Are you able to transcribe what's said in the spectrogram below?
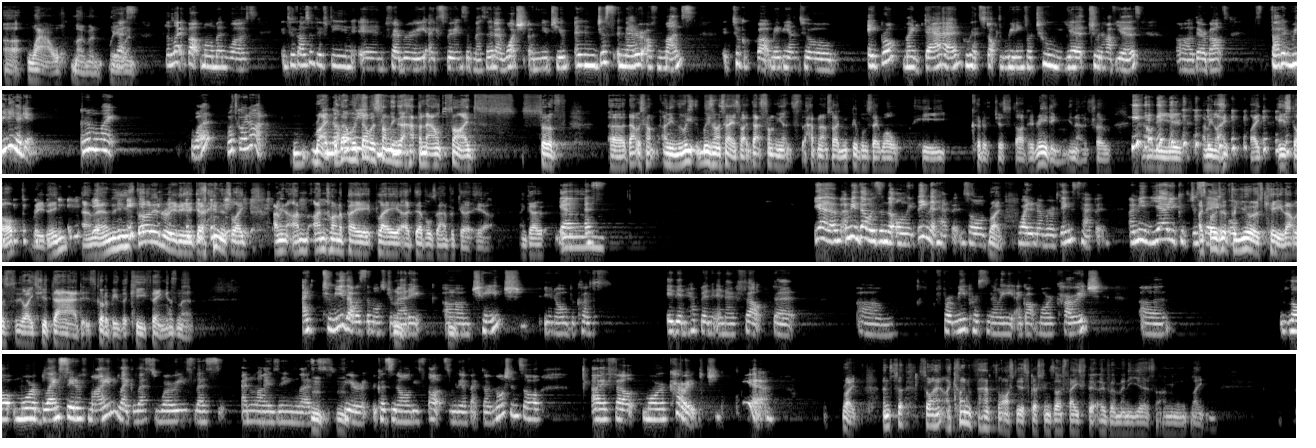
uh, wow moment where yes. you went? The light bulb moment was in 2015 in February. I experienced the method. I watched on YouTube, and just a matter of months, it took about maybe until April, my dad, who had stopped reading for two year, two and a half years, uh, thereabouts, started reading again, and I'm like, "What? What's going on?" Right, but that only... was that was something that happened outside, sort of. Uh, that was, I mean, the re- reason I say it's like that's something that's happened outside, and people say, "Well, he could have just started reading, you know. So how do you? I mean, like, like he stopped reading and then he started reading again. It's like, I mean, I'm I'm trying to pay play a devil's advocate here and go, yes. Um, yeah, I mean that wasn't the only thing that happened. So right. quite a number of things happened. I mean, yeah, you could just. I say, suppose it, for you as key, that was like your dad. It's got to be the key thing, hasn't it? I to me that was the most hmm. dramatic mm. um, change, you know, because it didn't happen, and I felt that um, for me personally, I got more courage, uh, low, more blank state of mind, like less worries, less analyzing, less mm. fear, because you know all these thoughts really affect our emotions. So I felt more courage. Yeah. Right. And so, so I, I, kind of have to ask you this question because I faced it over many years. I mean, like,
